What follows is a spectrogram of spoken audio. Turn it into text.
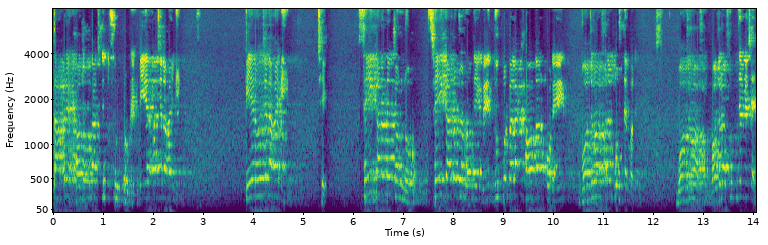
তারপরে হজম কাজ কিন্তু শুরু করবে। ক্লিয়ার হয়েছে না হয়নি? ক্লিয়ার হয়েছে না হয়নি? ঠিক। সেই কারণের জন্য, সেই কারণের জন্য দেখবে দুপুরবেলা খাওয়া দাওয়ার পরে বজ্র আসনে বসতে বলে। বজ্র আসন বজ্র আসন বুঝা গেছে?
